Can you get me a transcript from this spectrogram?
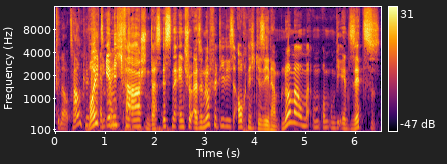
genau, Zaunkönig. Wollt ihr mich M1K. verarschen? Das ist eine Entschuldigung. Also nur für die, die es auch nicht gesehen haben. Nur mal, um, um, um um die Entsetz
